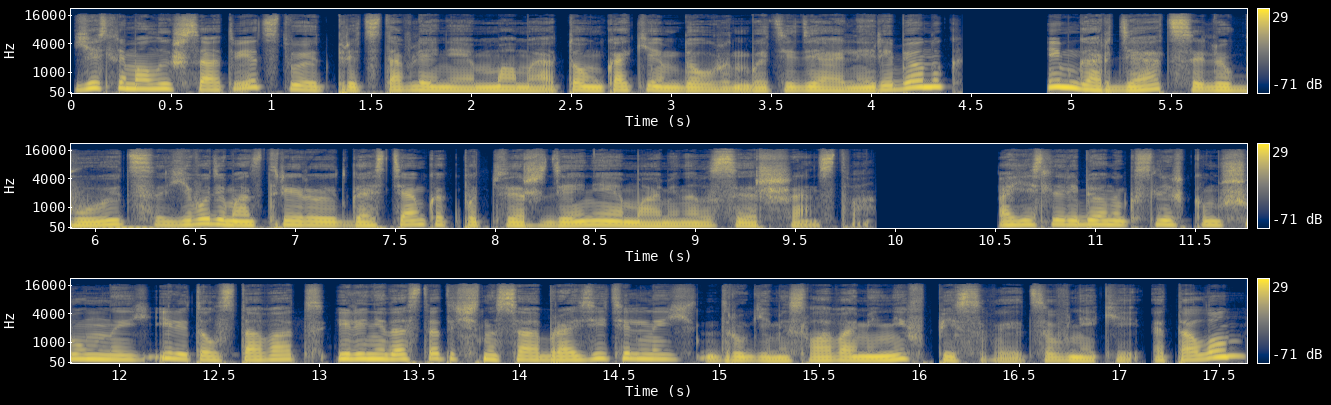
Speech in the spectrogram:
Если малыш соответствует представлениям мамы о том, каким должен быть идеальный ребенок, им гордятся, любуются, его демонстрируют гостям как подтверждение маминого совершенства. А если ребенок слишком шумный или толстоват, или недостаточно сообразительный, другими словами, не вписывается в некий эталон,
